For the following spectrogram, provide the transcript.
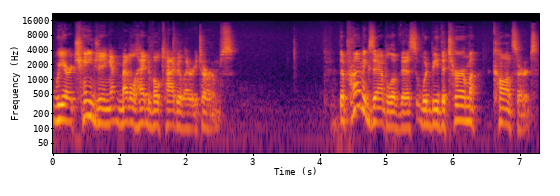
We are changing metalhead vocabulary terms. The prime example of this would be the term concert.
